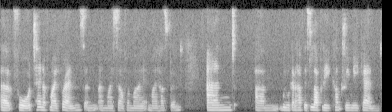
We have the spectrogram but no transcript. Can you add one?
uh, for 10 of my friends and, and myself and my, my husband, and um, we were going to have this lovely country weekend.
